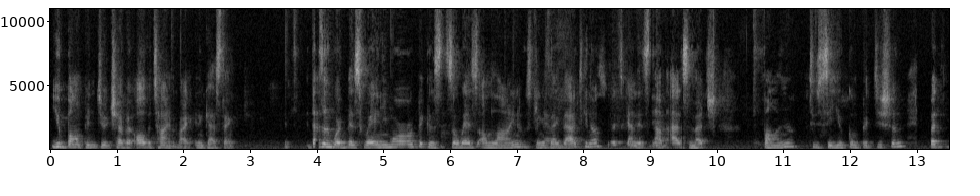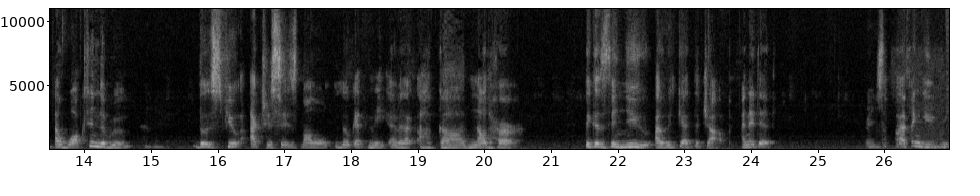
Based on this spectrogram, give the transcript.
you bump into each other all the time, right, in casting it doesn't work this way anymore because it's always online things yeah. like that you know so it's kind of it's not as much fun to see your competition but i walked in the room. Mm-hmm. those few actresses model look at me and they're like oh god not her. Because they knew i would get the job and i did. Mm-hmm. so i think you,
